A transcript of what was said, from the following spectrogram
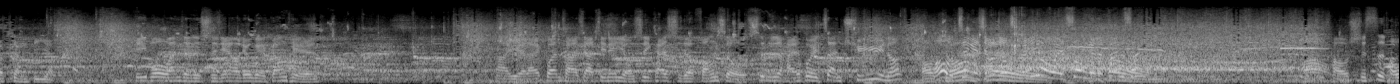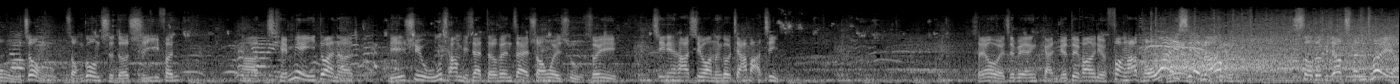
要降低啊。第一波完整的时间要留给钢铁人。那也来观察一下今天勇士一开始的防守是不是还会占区域呢？哦，这个角球陈佑伟送给了潘森。啊，好，十四投五中，总共只得十一分。啊，前面一段呢，连续五场比赛得分在双位数，所以今天他希望能够加把劲。陈佑伟这边感觉对方有点放他投外线啊，守的比较沉退啊。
